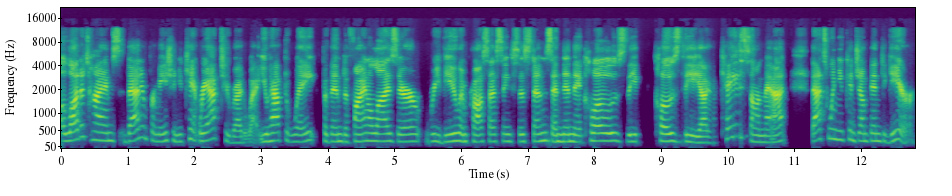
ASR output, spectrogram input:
a lot of times that information you can't react to right away. You have to wait for them to finalize their review and processing systems and then they close the close the uh, case on that. That's when you can jump into gear.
